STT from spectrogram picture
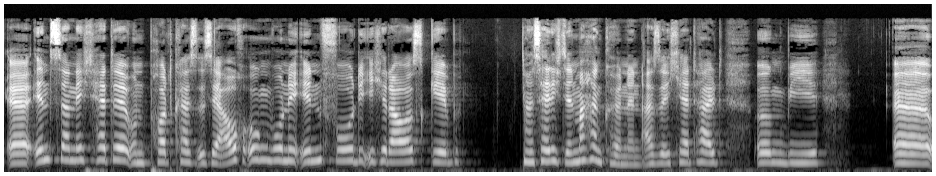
äh, Insta nicht hätte und Podcast ist ja auch irgendwo eine Info, die ich rausgebe, was hätte ich denn machen können? Also ich hätte halt irgendwie äh,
